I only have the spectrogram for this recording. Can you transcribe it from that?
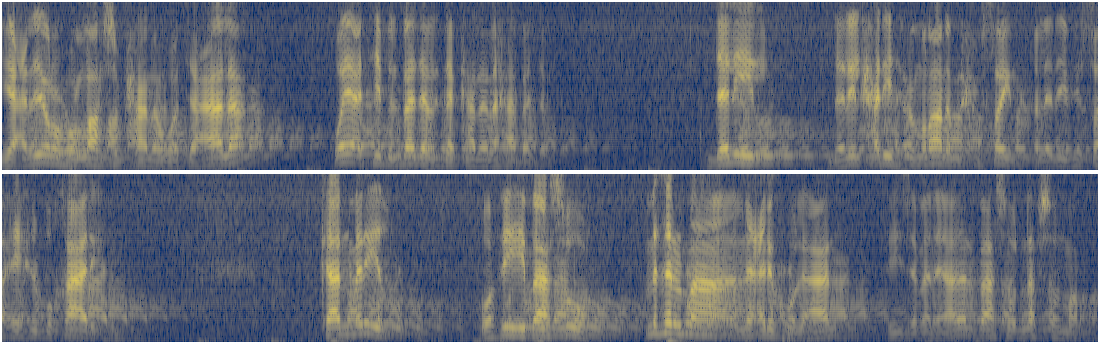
يعذره الله سبحانه وتعالى ويأتي بالبدل إذا كان لها بدل. دليل دليل حديث عمران بن حسين الذي في صحيح البخاري. كان مريض وفيه باسور مثل ما نعرفه الآن في زمننا هذا الباسور نفس المرض.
